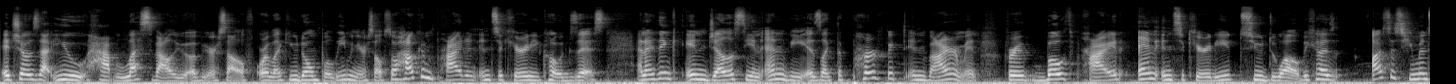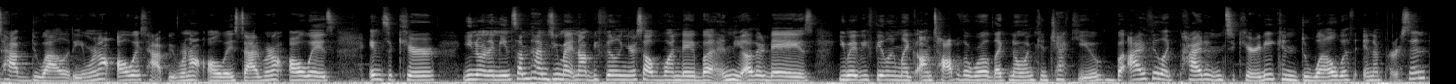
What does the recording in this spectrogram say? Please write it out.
it shows that you have less value of yourself or like you don't believe in yourself. So how can pride and insecurity coexist? And I think in jealousy and envy is like the perfect environment for both pride and insecurity to dwell because us as humans have duality. We're not always happy. We're not always sad. We're not always insecure. You know what I mean? Sometimes you might not be feeling yourself one day, but in the other days, you may be feeling like on top of the world, like no one can check you. But I feel like pride and insecurity can dwell within a person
